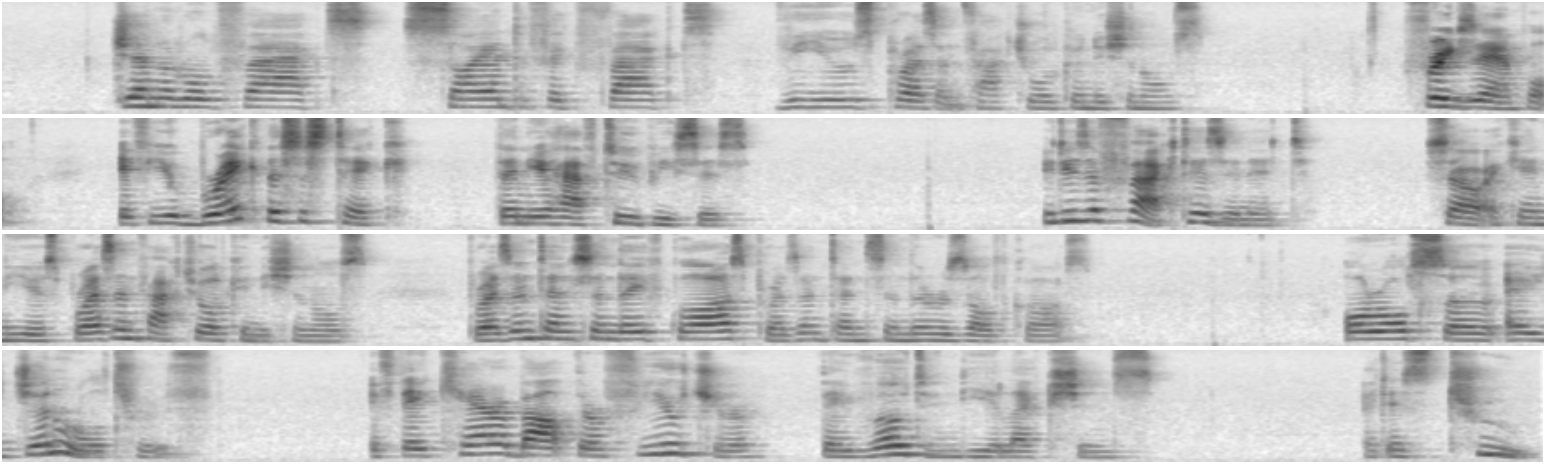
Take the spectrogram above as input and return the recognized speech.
general facts, scientific facts, we use present factual conditionals. For example, if you break this stick, then you have two pieces. It is a fact, isn't it? So I can use present factual conditionals. Present tense in the if clause, present tense in the result clause. Or also a general truth. If they care about their future, they vote in the elections. It is true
